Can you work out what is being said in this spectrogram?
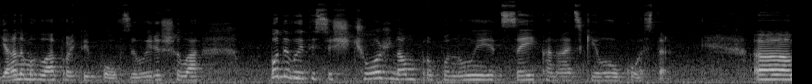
я не могла пройти повз. і Вирішила подивитися, що ж нам пропонує цей канадський лоукостер. Е,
